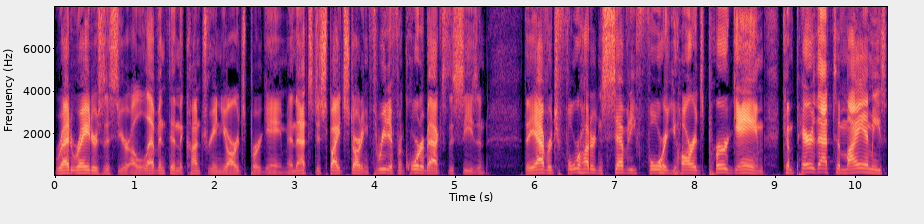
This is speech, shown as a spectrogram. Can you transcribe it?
Red Raiders this year, 11th in the country in yards per game, and that's despite starting three different quarterbacks this season. They average 474 yards per game. Compare that to Miami's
